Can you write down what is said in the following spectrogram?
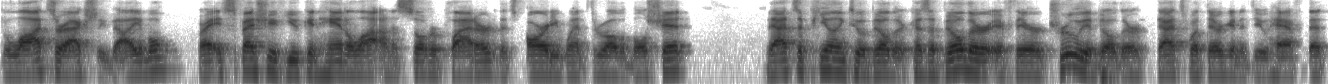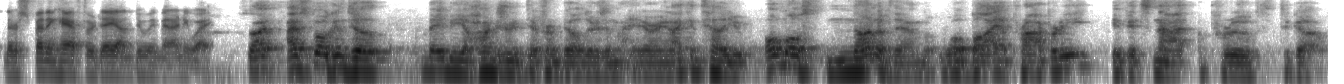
the lots are actually valuable, right? Especially if you can hand a lot on a silver platter that's already went through all the bullshit. That's appealing to a builder because a builder, if they're truly a builder, that's what they're going to do. Half that they're spending half their day on doing that anyway. So I, I've spoken to maybe a hundred different builders in my area, and I can tell you almost none of them will buy a property if it's not approved to go,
